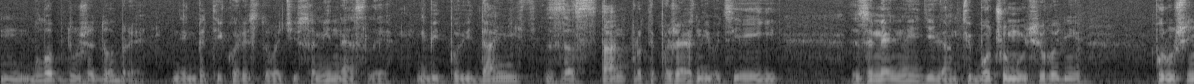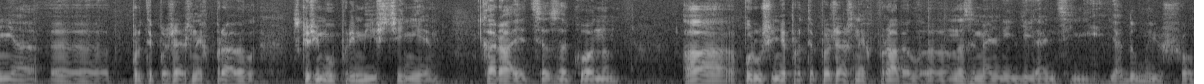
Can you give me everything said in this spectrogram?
було б дуже добре, якби ті користувачі самі несли відповідальність за стан протипожежний оцієї земельної ділянки. Бо чому сьогодні порушення е, протипожежних правил, скажімо, в приміщенні карається законом, а порушення протипожежних правил е, на земельній ділянці ні. Я думаю, що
